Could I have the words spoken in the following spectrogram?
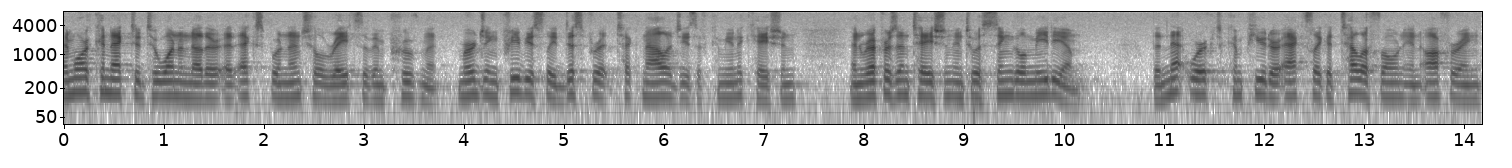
and more connected to one another at exponential rates of improvement, merging previously disparate technologies of communication and representation into a single medium. The networked computer acts like a telephone in offering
